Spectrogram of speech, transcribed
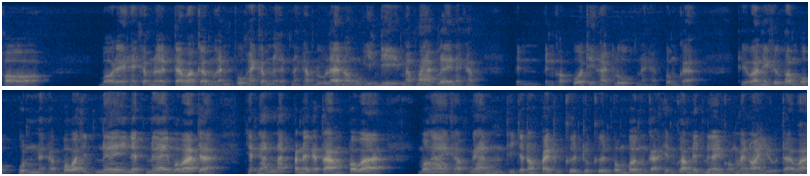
พอบอได้ให้กำเนิด แต่ว่าก็เหมือนผู้ให้กำเนิดนะครับ ดูแลน้องอุ๋งอิงดีมาก ๆเลยนะครับ เป็นเป็นครอบครัวที่รักลูกนะครับ ผมก็ ถือว่านี่คือความอบอุ่นนะครับบ่ว่าจะเหนื่อยเน็ดเหนื่อยบ่ว่าจะเฮ็ดงานหนักปานใดก็ตาม เพราะว่าบ่ง่ายครับงานที่จะต้องไปทุกคืนทุกคืนผมเบิ่งก็เห็นความเหน็ดเหนื่อยของแม่หน้อยอยู่ แต่ว่า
